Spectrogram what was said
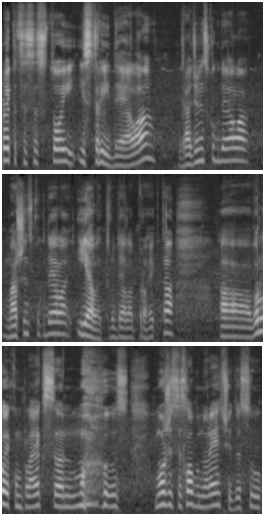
Projekat se sastoji iz tri dela, građevinskog dela, mašinskog dela i elektrodela projekta. A, vrlo je kompleksan, može se slobodno reći da su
